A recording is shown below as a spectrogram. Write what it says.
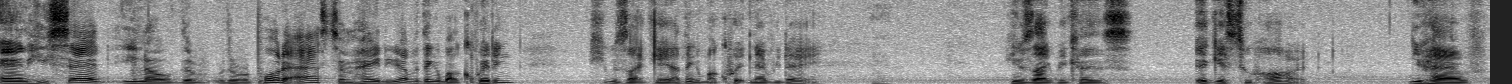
And he said, you know, the the reporter asked him, "Hey, do you ever think about quitting?" He was like, "Yeah, I think about quitting every day." He was like, "Because it gets too hard. You have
